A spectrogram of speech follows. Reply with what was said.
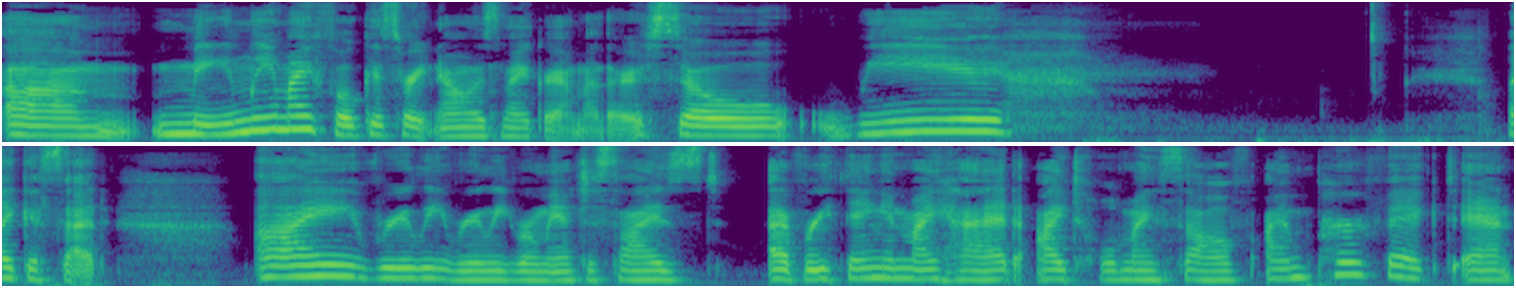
Um, mainly my focus right now is my grandmother. So we like I said, I really, really romanticized everything in my head. I told myself I'm perfect and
